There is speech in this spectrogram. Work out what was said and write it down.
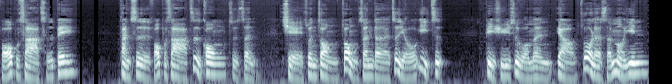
佛菩萨慈悲，但是佛菩萨自公自正。且尊重众生的自由意志，必须是我们要做了什么因，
